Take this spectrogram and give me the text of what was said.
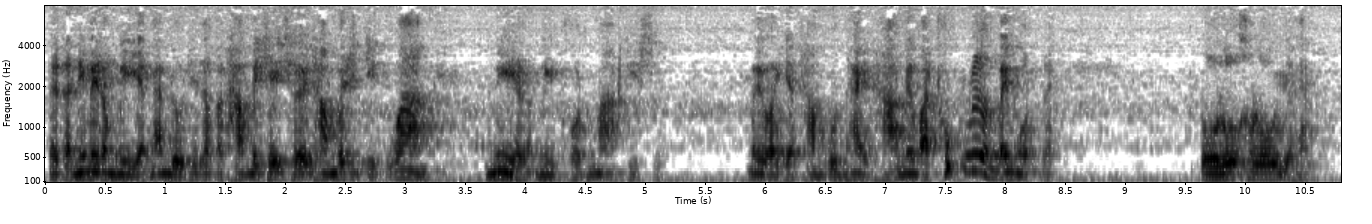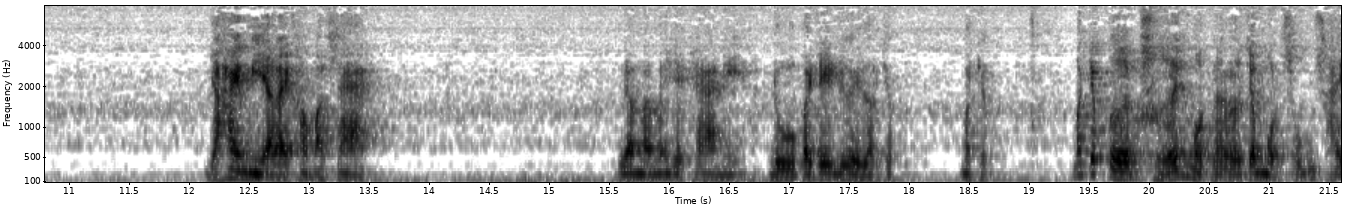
แต่ตอนนี้ไม่ต้องมีอย่างนั้นดูที่เราก็ทำไปเฉยๆทำไว้จิตว่างนี่แหละมีผลมากที่สุด ไม่ว่าจะทำบุญให้ทานไม่ว่าทุกเรื่องไปหมดเลย ตัวรู้เขารู้อยู่แล้ว อย่าให้มีอะไรเข้ามาแทรก แล้วมันไม่ใช่แค่นี้ ดูไปเรื่อยๆเราจะมันจะ มันจะเปิดเผยหมดเลยเราจะหมดสงสัย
